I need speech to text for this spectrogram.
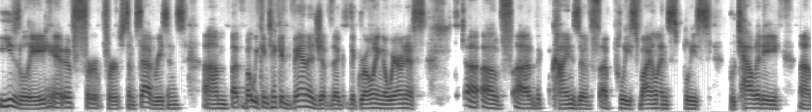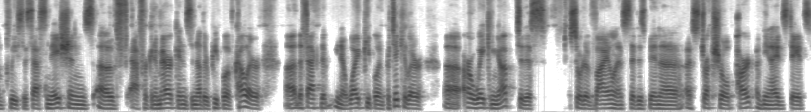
easily uh, for for some sad reasons. Um, but but we can take advantage of the the growing awareness uh, of uh, the kinds of, of, police violence, police brutality, um, police assassinations of African Americans and other people of color. Uh, the fact that you know white people in particular uh, are waking up to this sort of violence that has been a, a structural part of the United States.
